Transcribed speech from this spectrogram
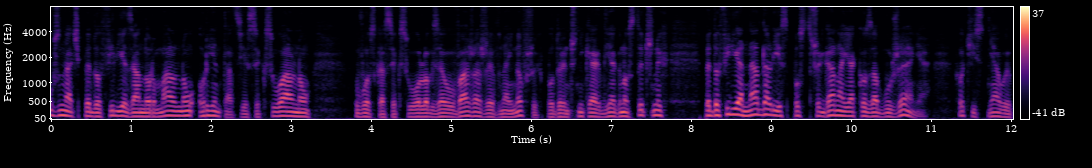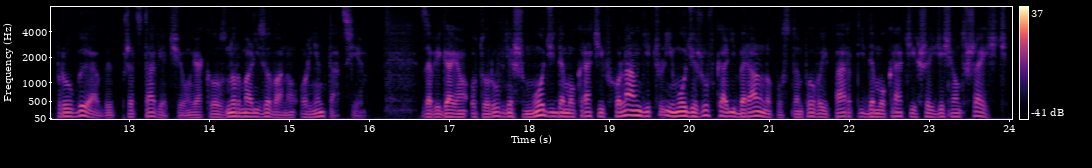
uznać pedofilię za normalną orientację seksualną. Włoska seksuolog zauważa, że w najnowszych podręcznikach diagnostycznych pedofilia nadal jest postrzegana jako zaburzenie, choć istniały próby, aby przedstawiać ją jako znormalizowaną orientację. Zabiegają o to również młodzi demokraci w Holandii, czyli młodzieżówka liberalno-postępowej partii Demokraci 66,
